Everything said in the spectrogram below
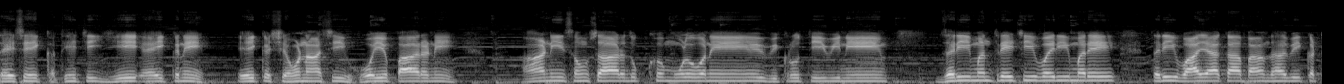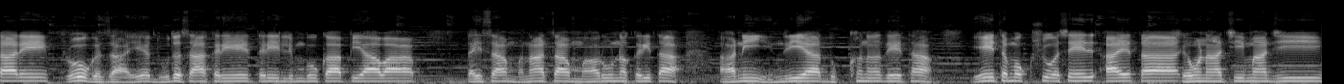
तैसे कथेची ये ऐकणे एक श्रवणाशी होय पारणे आणि संसार दुःख मुळवणे विकृती विने जरी मंत्रेची वरी मरे तरी वाया का बांधावी कटारे? रोग जाय दूध साखरे तरी लिंबू का पियावा. तैसा मनाचा मारू न करिता आणि इंद्रिया दुःख न देता येत मोक्षू असे आयता. श्रवणाची माझी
